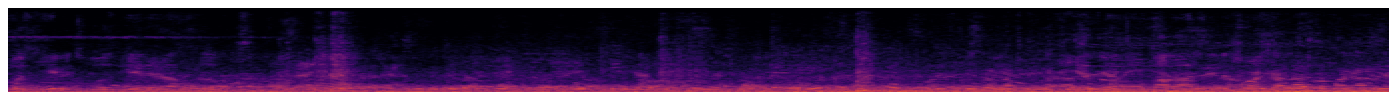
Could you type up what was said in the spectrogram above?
Πώς γίνεται, πώς γίνεται αυτό. Για το μαγαζί, να καλά στο μαγαζί.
